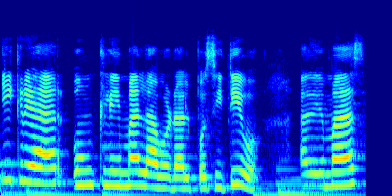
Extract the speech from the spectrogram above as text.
y crear un clima laboral positivo. Además,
